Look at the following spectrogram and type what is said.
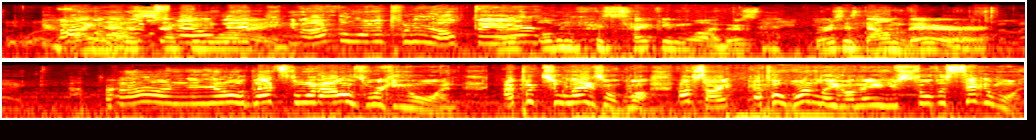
Good work. I had a second found it, one. and I'm the one that put it out there. There's only a second one. There's, yours is down there. Oh no, that's the one I was working on. I put two legs on. Well, I'm sorry, I put one leg on there, and you stole the second one.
